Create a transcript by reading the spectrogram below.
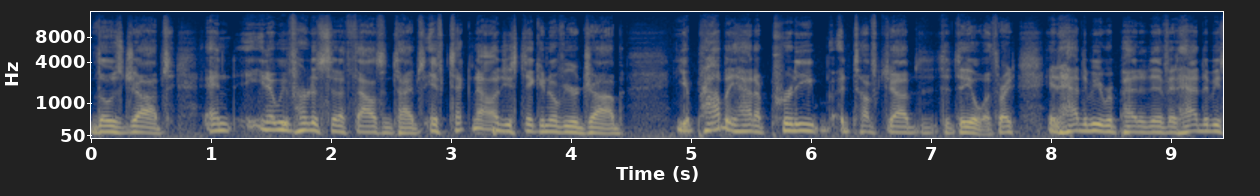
those jobs. And you know we've heard it said a thousand times if technology is taking over your job you probably had a pretty uh, tough job to, to, deal with right? It had to be repetitive it had to be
